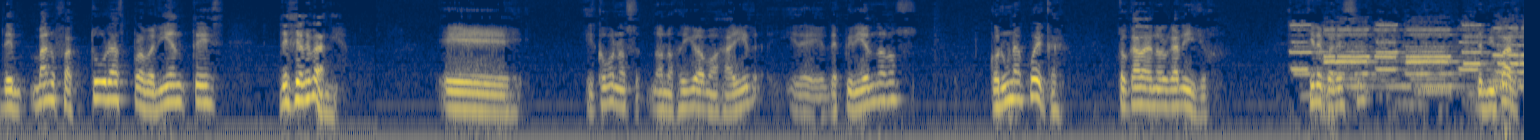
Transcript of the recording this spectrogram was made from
de manufacturas provenientes desde Alemania. Eh, ¿Y cómo nos, no nos íbamos a ir despidiéndonos? Con una cueca tocada en organillo. ¿Qué le parece? De mi parte,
